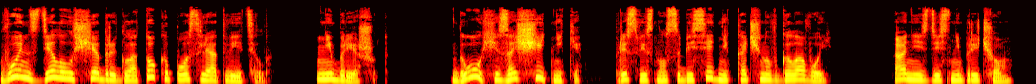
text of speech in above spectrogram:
воин сделал щедрый глоток и после ответил. «Не брешут». «Духи, защитники!» — присвистнул собеседник, качнув головой. «Они здесь ни при чем»,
